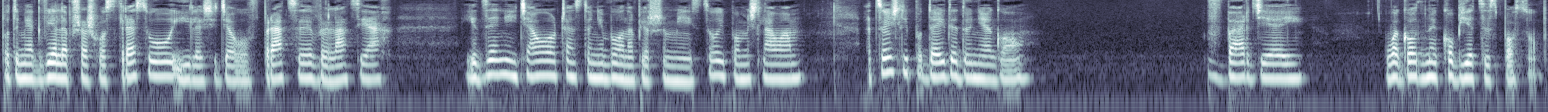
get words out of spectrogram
Po tym, jak wiele przeszło stresu i ile się działo w pracy, w relacjach, jedzenie i ciało często nie było na pierwszym miejscu i pomyślałam, a co jeśli podejdę do niego w bardziej łagodny, kobiecy sposób?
